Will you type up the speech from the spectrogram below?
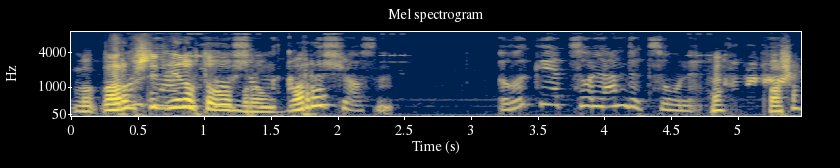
Wa- Warum steht ihr doch da oben rum? Warum? Rückkehr zur Landezone. Hä? Forschung?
